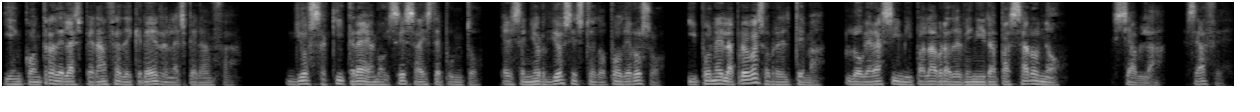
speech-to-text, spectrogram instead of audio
y en contra de la esperanza de creer en la esperanza. Dios aquí trae a Moisés a este punto, el Señor Dios es todopoderoso, y pone la prueba sobre el tema, lo verá si mi palabra de venir a pasar o no. Se habla, se hace.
